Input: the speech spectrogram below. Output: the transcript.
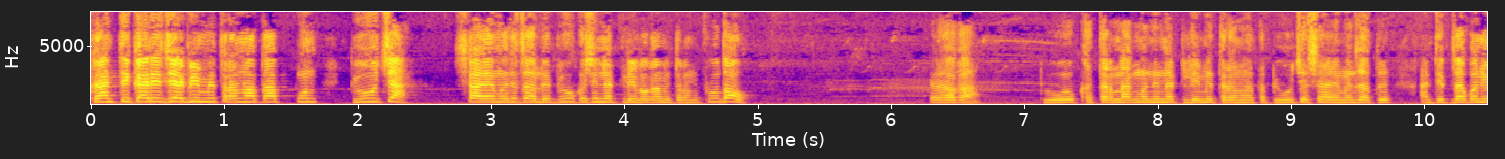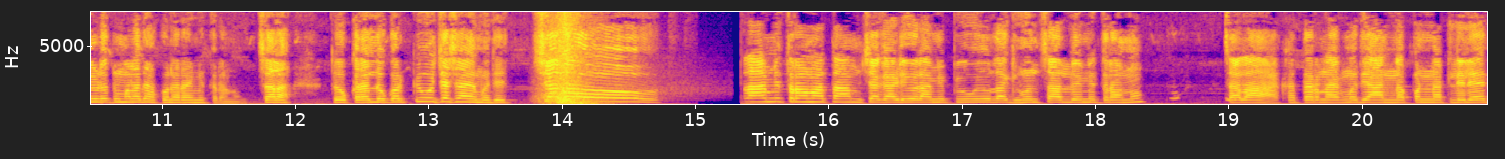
क्रांतिकारी जय भीम मित्रांनो. आता आपण पिऊच्या शाळेमध्ये चाललोय. पिऊ कशी नटली बघा मित्रांनो. पिऊ दाव बघा. पिऊ खतरनाकमध्ये नटली मित्रांनो आता पिऊच्या शाळेमध्ये जातोय आणि तिथला पण व्हिडिओ तुम्हाला दाखवणार आहे मित्रांनो. चला लवकरात लवकर पिऊच्या शाळेमध्ये. चलो! चला मित्रांनो आता आमच्या गाडीवर आम्ही पिऊला घेऊन चाललोय मित्रांनो. चला खतरनाकमध्ये अण्णा पण नटलेले आहेत.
